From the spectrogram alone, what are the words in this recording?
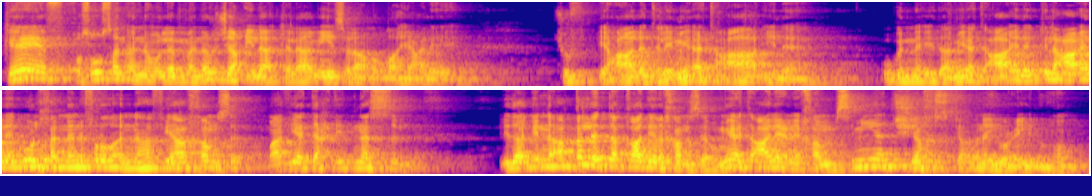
كيف؟ خصوصا أنه لما نرجع إلى كلامه سلام الله عليه. شوف إعالة لمئة عائلة. وقلنا إذا مئة عائلة كل عائلة يقول خلنا نفرض أنها فيها خمسة ما فيها تحديد نسل. إذا قلنا أقل التقادير خمسة ومئة عائلة يعني خمسمائة شخص كان يعينهم.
